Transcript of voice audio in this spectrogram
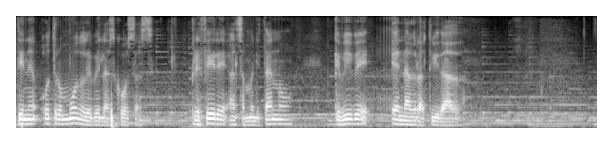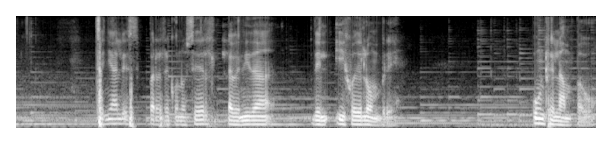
tiene otro modo de ver las cosas. Prefiere al samaritano que vive en la gratuidad. señales para reconocer la venida del Hijo del Hombre. Un relámpago.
